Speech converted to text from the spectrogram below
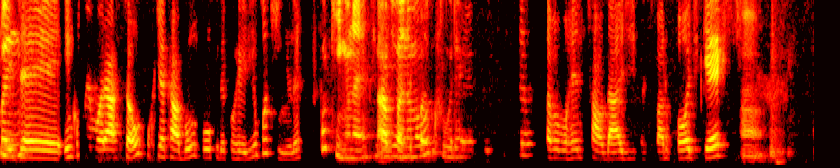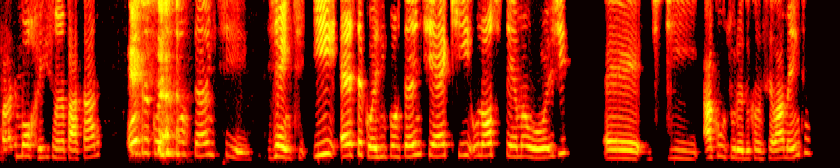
mas Sim. é em comemoração, porque acabou um pouco da correria, um pouquinho, né? Pouquinho, né? Final de ano é uma loucura. Tava morrendo de saudade de participar do podcast. Ah, Quase morri semana passada. Outra coisa importante, gente, e esta coisa importante é que o nosso tema hoje é de a cultura do cancelamento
